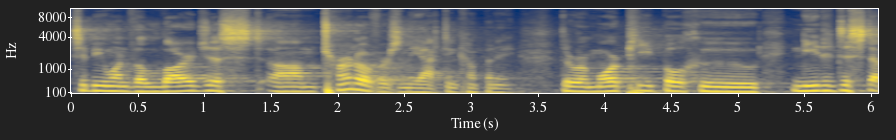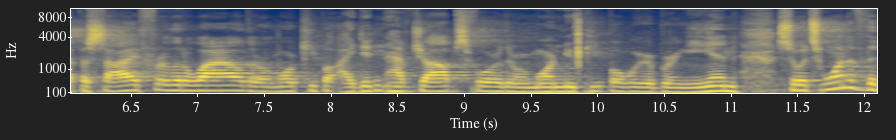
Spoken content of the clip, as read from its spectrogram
to be one of the largest um, turnovers in the acting company. There were more people who needed to step aside for a little while. There were more people I didn't have jobs for. There were more new people we were bringing in. So it's one of the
